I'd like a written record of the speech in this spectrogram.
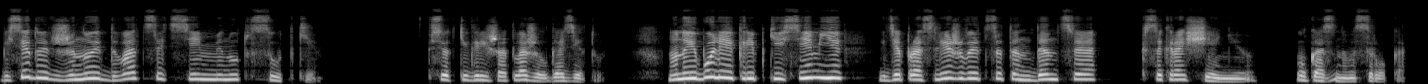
беседует с женой 27 минут в сутки. Все-таки Гриша отложил газету. Но наиболее крепкие семьи, где прослеживается тенденция к сокращению указанного срока.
